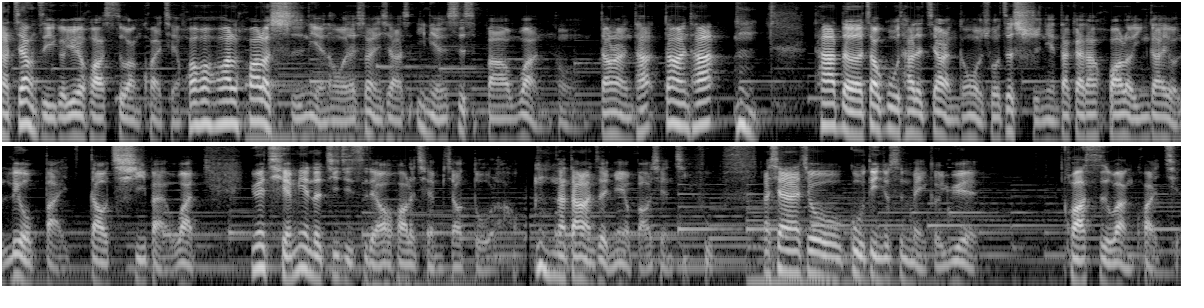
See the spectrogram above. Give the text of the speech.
那这样子一个月花四万块钱，花花花花了十年，我来算一下，是一年四十八万哦。当然他，当然他，他的照顾他的家人跟我说，这十年大概他花了应该有六百到七百万，因为前面的积极治疗花的钱比较多了。那当然这里面有保险给付，那现在就固定就是每个月花四万块钱，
